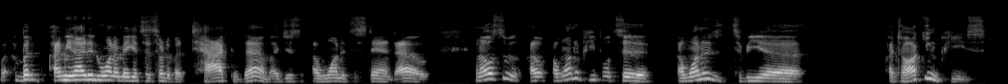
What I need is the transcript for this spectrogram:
but, but i mean i didn't want to make it to sort of attack them. I just i wanted to stand out. And also i, I wanted people to i wanted it to be a a talking piece.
